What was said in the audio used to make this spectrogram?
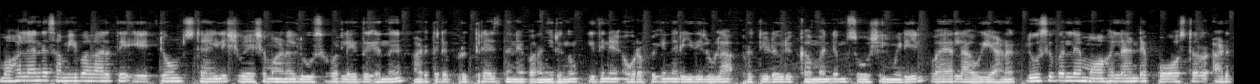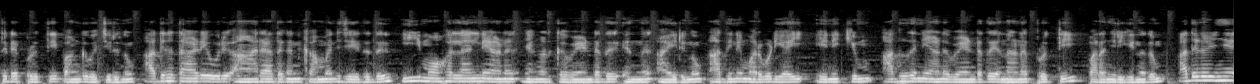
മോഹൻലാലിന്റെ സമീപകാലത്തെ ഏറ്റവും സ്റ്റൈലിഷ് വേഷമാണ് ലൂസിഫറിലേത് എന്ന് അടുത്തിടെ പൃഥ്വിരാജ് തന്നെ പറഞ്ഞിരുന്നു. ഇതിനെ ഉറപ്പിക്കുന്ന രീതിയിലുള്ള പൃഥ്വിയുടെ ഒരു കമന്റും സോഷ്യൽ മീഡിയയിൽ വൈറലാവുകയാണ്. ലൂസിഫറിലെ മോഹൻലാലിന്റെ പോസ്റ്റർ അടുത്തിടെ പൃഥ്വി പങ്കുവച്ചിരുന്നു. അതിന് താഴെ ഒരു ആരാധകൻ കമന്റ് ചെയ്തത് ഈ മോഹൻലാലിനെയാണ് ഞങ്ങൾക്ക് വേണ്ടത് എന്ന് ആയിരുന്നു. അതിന് മറുപടിയായി എനിക്കും അതുതന്നെയാണ് വേണ്ടത് എന്നാണ് പൃഥ്വി പറഞ്ഞിരിക്കുന്നതും. അത് കഴിഞ്ഞ്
